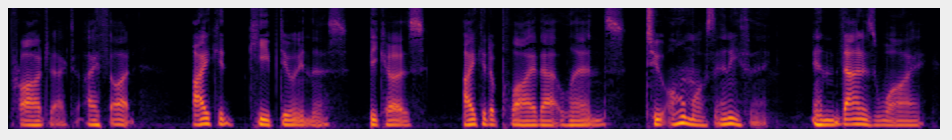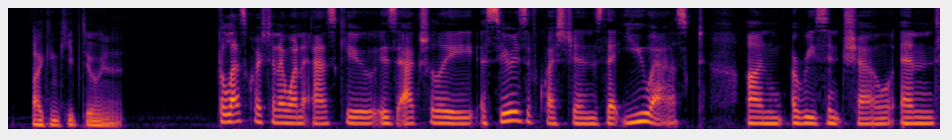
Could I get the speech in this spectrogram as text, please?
project, I thought I could keep doing this because I could apply that lens to almost anything. And that is why I can keep doing it. The last question I want to ask you is actually a series of questions that you asked on a recent show. And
